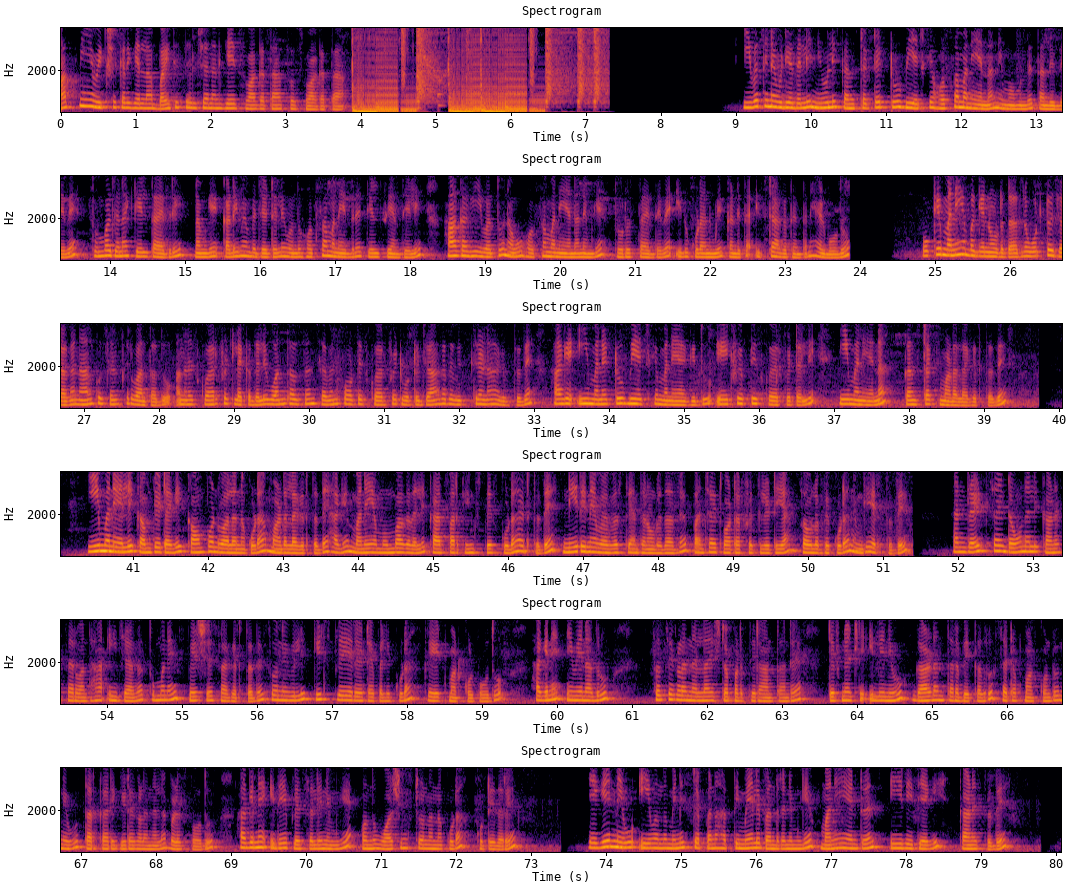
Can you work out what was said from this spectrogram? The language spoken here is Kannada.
ಆತ್ಮೀಯ ವೀಕ್ಷಕರಿಗೆಲ್ಲ ಬೈಟಿ ಸೇಲ್ ಚಾನಲ್ಗೆ ಸ್ವಾಗತ, ಸುಸ್ವಾಗತ. ಇವತ್ತಿನ ವಿಡಿಯೋದಲ್ಲಿ newly constructed two B H K ಹೊಸ ಮನೆಯನ್ನು ನಿಮ್ಮ ಮುಂದೆ ತಂದಿದ್ದೇವೆ. ತುಂಬ ಜನ ಕೇಳ್ತಾ ಇದ್ರಿ, ನಮಗೆ ಕಡಿಮೆ ಬಜೆಟಲ್ಲಿ ಒಂದು ಹೊಸ ಮನೆ ಇದ್ದರೆ ತಿಳಿಸಿ ಅಂತೇಳಿ. ಹಾಗಾಗಿ ಇವತ್ತು ನಾವು ಹೊಸ ಮನೆಯನ್ನು ನಿಮಗೆ ತೋರಿಸ್ತಾ ಇದ್ದೇವೆ. ಇದು ಕೂಡ ನಿಮಗೆ ಖಂಡಿತ ಇಷ್ಟ ಆಗುತ್ತೆ ಅಂತಲೇ ಹೇಳ್ಬೋದು. ಓಕೆ, ಮನೆಯ ಬಗ್ಗೆ ನೋಡೋದಾದರೆ ಒಟ್ಟು ಜಾಗ ನಾಲ್ಕು ಸೆನ್ಸ್ ಇರುವಂಥದ್ದು. ಅಂದರೆ ಸ್ಕ್ವೇರ್ ಫೀಟ್ ಲೆಕ್ಕದಲ್ಲಿ one thousand seven forty square feet ಒಟ್ಟು ಜಾಗದ ವಿಸ್ತೀರ್ಣ ಆಗಿರ್ತದೆ. ಹಾಗೆ ಈ ಮನೆ ಟು ಬಿ ಎಚ್ ಕೆ ಮನೆಯಾಗಿದ್ದು ಏಯ್ಟ್ ಫಿಫ್ಟಿ ಸ್ಕ್ವೇರ್ ಫೀಟಲ್ಲಿ ಈ ಮನೆಯನ್ನು ಕನ್ಸ್ಟ್ರಕ್ಟ್ ಮಾಡಲಾಗಿರ್ತದೆ. ಈ ಮನೆಯಲ್ಲಿ ಕಂಪ್ಲೀಟಾಗಿ ಕಾಂಪೌಂಡ್ ವಾಲನ್ನು ಕೂಡ ಮಾಡಲಾಗಿರ್ತದೆ. ಹಾಗೆ ಮನೆಯ ಮುಂಭಾಗದಲ್ಲಿ ಕಾರ್ ಪಾರ್ಕಿಂಗ್ ಸ್ಪೇಸ್ ಕೂಡ ಇರ್ತದೆ. ನೀರಿನ ವ್ಯವಸ್ಥೆ ಅಂತ ನೋಡೋದಾದರೆ ಪಂಚಾಯತ್ ವಾಟರ್ ಫೆಸಿಲಿಟಿಯ ಸೌಲಭ್ಯ ಕೂಡ ನಿಮಗೆ ಇರ್ತದೆ. ಆ್ಯಂಡ್ ರೈಟ್ ಸೈಡ್ ಡೌನಲ್ಲಿ ಕಾಣಿಸ್ತಾ ಇರುವಂತಹ ಈ ಜಾಗ ತುಂಬಾ ಸ್ಪೇಷಿಯಸ್ ಆಗಿರ್ತದೆ. ಸೊ ನೀವು ಇಲ್ಲಿ ಕಿಡ್ಸ್ ಪ್ಲೇ ಏರಿಯಾ ಟೈಪಲ್ಲಿ ಕೂಡ ಕ್ರಿಯೇಟ್ ಮಾಡ್ಕೊಳ್ಬೋದು ಹಾಗೆಯೇ ನೀವೇನಾದರೂ ಸಸ್ಯಗಳನ್ನೆಲ್ಲ ಇಷ್ಟಪಡ್ತೀರಾ ಅಂತಂದರೆ ಡೆಫಿನೆಟ್ಲಿ ಇಲ್ಲಿ ನೀವು ಗಾರ್ಡನ್ ಥರ ಬೇಕಾದರೂ ಸೆಟಪ್ ಮಾಡಿಕೊಂಡು ನೀವು ತರಕಾರಿ ಗಿಡಗಳನ್ನೆಲ್ಲ ಬೆಳೆಸ್ಬೋದು ಹಾಗೆಯೇ ಇದೇ ಪ್ಲೇಸಲ್ಲಿ ನಿಮಗೆ ಒಂದು ವಾಷಿಂಗ್ ಸ್ಟೋನನ್ನು ಕೂಡ ಕೊಟ್ಟಿದ್ದಾರೆ. ಹೇಗೆ ನೀವು ಈ ಒಂದು ಮಿನಿ ಸ್ಟೆಪ್ಪನ್ನು ಹತ್ತಿ ಮೇಲೆ ಬಂದರೆ ನಿಮಗೆ ಮನಿ ಎಂಟ್ರೆನ್ಸ್ ಈ ರೀತಿಯಾಗಿ ಕಾಣಿಸ್ತದೆ.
